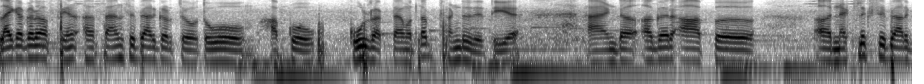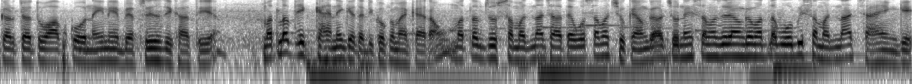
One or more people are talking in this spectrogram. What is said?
लाइक अगर आप फ़ैन से प्यार करते हो तो वो आपको कूल रखता है मतलब ठंड देती है। एंड अगर आप नेटफ्लिक्स से प्यार करते हो तो आपको नई नई वेब सीरीज़ दिखाती है। मतलब एक कहने के तरीक़ों को मैं कह रहा हूँ मतलब जो समझना चाहते हैं वो समझ चुके होंगे और जो नहीं समझ रहे होंगे मतलब वो भी समझना चाहेंगे।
